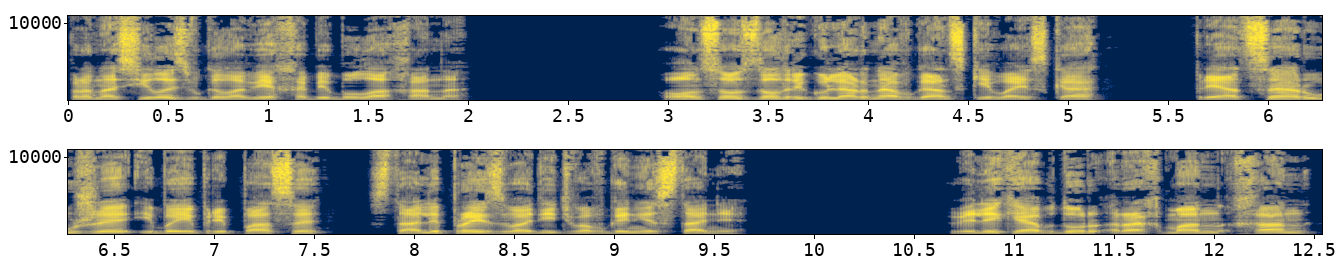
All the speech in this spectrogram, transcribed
проносилось в голове Хабибулла хана. Он создал регулярные афганские войска, при отце оружие и боеприпасы стали производить в Афганистане. Великий Абдур-Рахман хан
